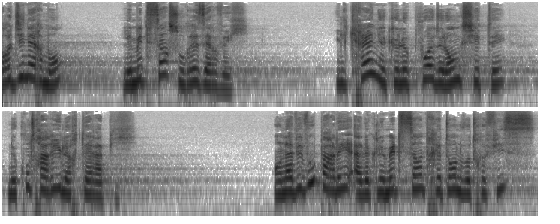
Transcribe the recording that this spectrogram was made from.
Ordinairement, les médecins sont réservés. Ils craignent que le poids de l'anxiété ne contrarie leur thérapie. En avez-vous parlé avec le médecin traitant de votre fils?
